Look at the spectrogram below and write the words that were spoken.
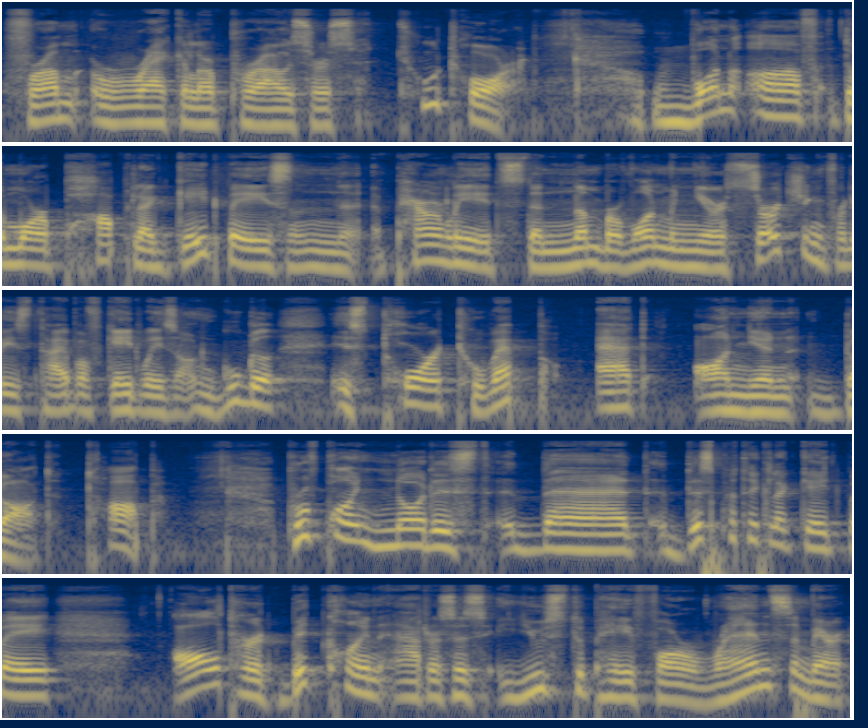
from regular browsers to Tor. One of the more popular gateways, and apparently it's the number one when you're searching for these type of gateways on Google, is Tor to Web at onion.top. Proofpoint noticed that this particular gateway altered Bitcoin addresses used to pay for ransomware.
